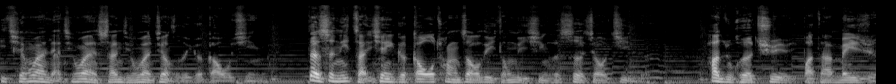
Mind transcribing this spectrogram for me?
一千万、两千万、三千万这样子的一个高薪。但是你展现一个高创造力、同理心和社交技能，他如何去把它 measure，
